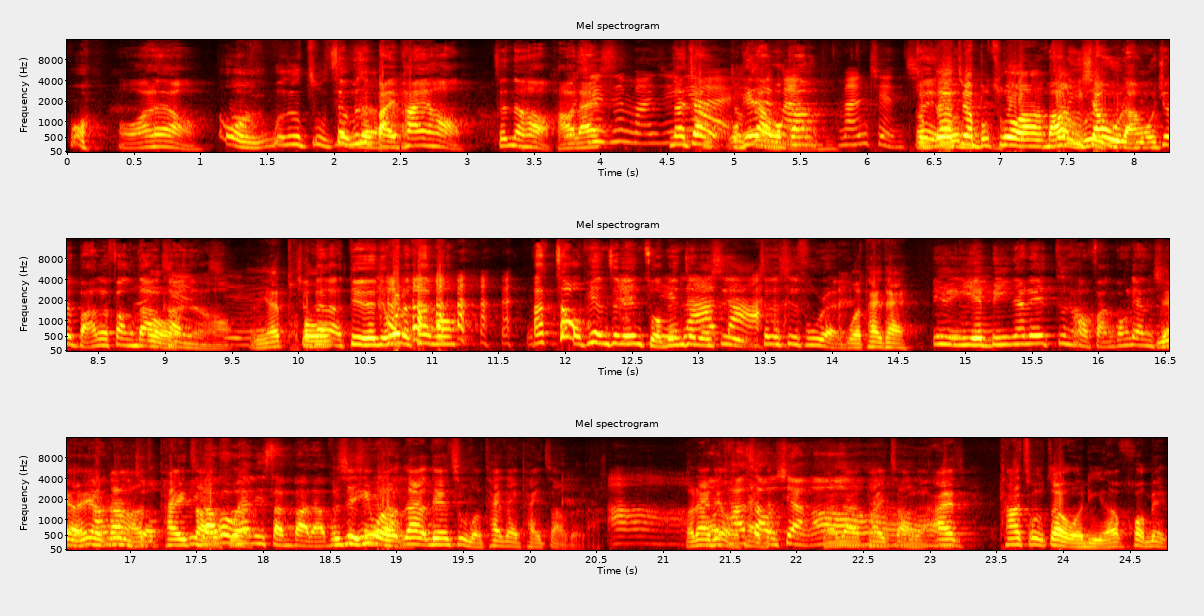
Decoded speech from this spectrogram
哇，哦完了哦，哦，我这个住这不是摆拍哈，真的哈，好来其实蛮那这样我跟你讲，我刚蛮简哦洁，对这样不错啊，毛利小五郎，我就把它放大看了哈。你还偷。就看到，对对对，我了看哦。啊，照片这边左边这个是这个是夫人，我太太。因为也比那边正好反光亮起来，没有因为刚好是拍照你老公我看你三把啦，不是，因为我那那天是我太太拍照的啦。哦，我那太太照相哦太太拍照的，哦哎，她坐在我女儿后面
